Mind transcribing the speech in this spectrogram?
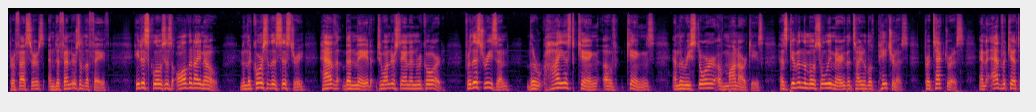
professors, and defenders of the faith, he discloses all that I know, and in the course of this history have been made to understand and record. For this reason, the highest king of kings and the restorer of monarchies, has given the Most Holy Mary the title of patroness, protectress, and advocate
